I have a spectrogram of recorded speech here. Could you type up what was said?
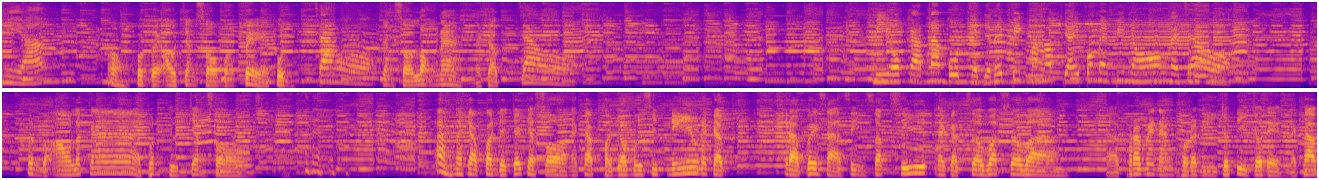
เหียอ๋อคนไปเอาจังซอเมืองแป่ปุ่นเจ้าจังซอล่องหน้านะครับ เจ้า มีโอกาสหน้าบุญก็จะได้ปิ๊กมาฮับใจพ่อแม่พี่น้องนะเจ้าเพิ่นบอกเอาละก้าเพิ่นขืนจังซออะ นะครับก่อนจะจะจะซอนะครับขอยอมมือสิบนิ้วนะครับกราบไหว้สาสิ่งศักดิ์สิทธิ์นะครับเสวัสดิ์สวาอ่าพระแม่นางธรณีเจ้าตีเจ้าเด่นนะครับ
